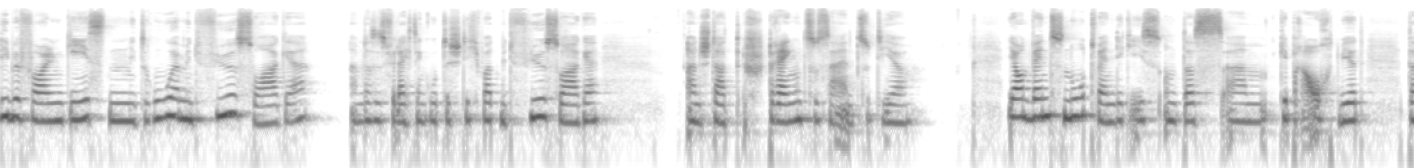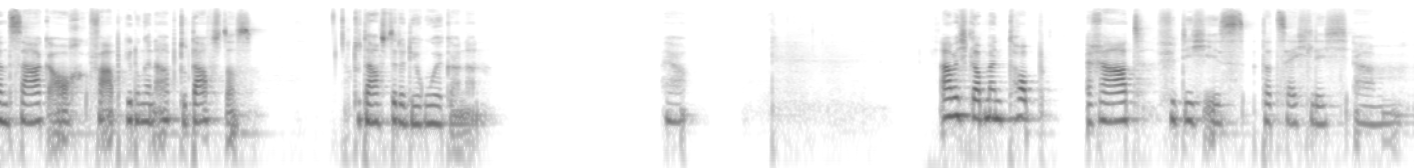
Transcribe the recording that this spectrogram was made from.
liebevollen Gesten, mit Ruhe, mit Fürsorge. Ähm, das ist vielleicht ein gutes Stichwort mit Fürsorge, anstatt streng zu sein zu dir. Ja, und wenn es notwendig ist und das ähm, gebraucht wird, dann sag auch Verabredungen ab. Du darfst das. Du darfst dir da die Ruhe gönnen. Ja. Aber ich glaube, mein Top-Rat für dich ist tatsächlich, ähm,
